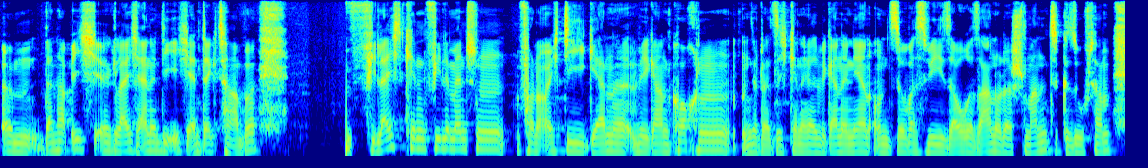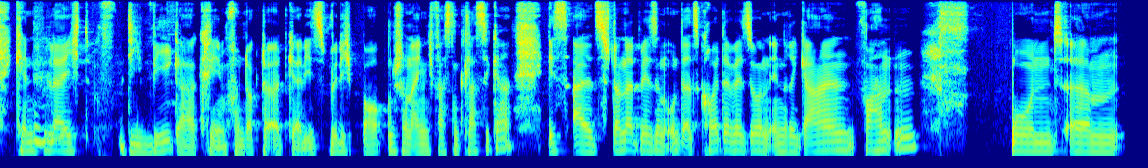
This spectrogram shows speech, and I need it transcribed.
Ähm, dann habe ich äh, gleich eine, die ich entdeckt habe. Vielleicht kennen viele Menschen von euch, die gerne vegan kochen oder sich generell vegan ernähren und sowas wie saure Sahne oder Schmand gesucht haben, kennen vielleicht die Vega-Creme von Dr. Oetker. Die ist, würde ich behaupten, schon eigentlich fast ein Klassiker. Ist als Standardversion und als Kräuterversion in Regalen vorhanden. Und ähm,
